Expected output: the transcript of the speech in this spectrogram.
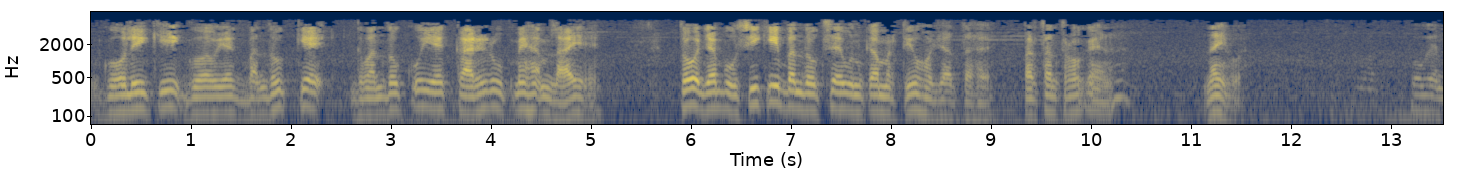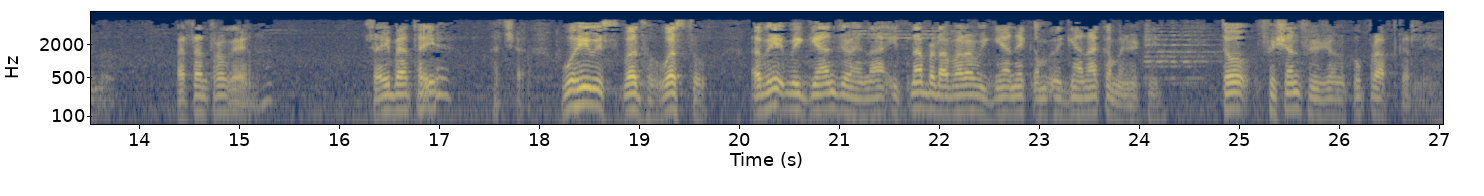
गोली की गो एक बंदूक के बंदूक को एक कार्य रूप में हम लाए हैं। तो जब उसी की बंदूक से उनका मृत्यु हो जाता है परतंत्र हो गए ना? नहीं हुआ। हो गए परतंत्र हो गए ना? सही बात है ये? अच्छा वही वस्तु। अभी विज्ञान जो है ना इतना बड़ा बड़ा विज्ञान है विज्ञाना कम्युनिटी तो फिशन फ्यूजन को प्राप्त कर लिया।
